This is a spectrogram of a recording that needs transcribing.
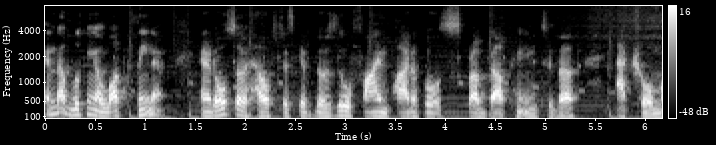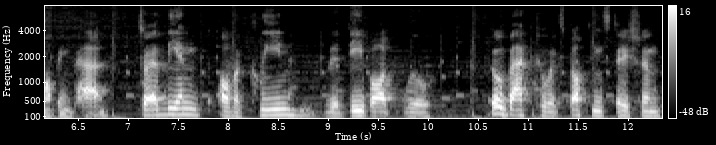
end up looking a lot cleaner. And it also helps just get those little fine particles scrubbed up into the actual mopping pad. So at the end of a clean, the Deebot will go back to its docking station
